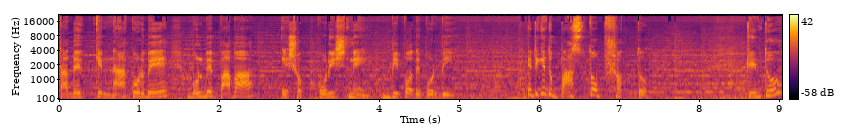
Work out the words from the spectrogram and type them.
তাদেরকে না করবে, বলবে, বাবা, এসব করিস নে, বিপদে পড়বি। এটি কিন্তু বাস্তব সত্য। কিন্তু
